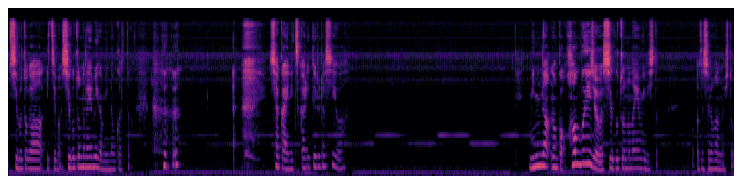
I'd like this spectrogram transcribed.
仕事が一番仕事の悩みがみんな多かった。社会に疲れてるらしいわ。みんななんか半分以上は仕事の悩みでした。私のファンの人。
